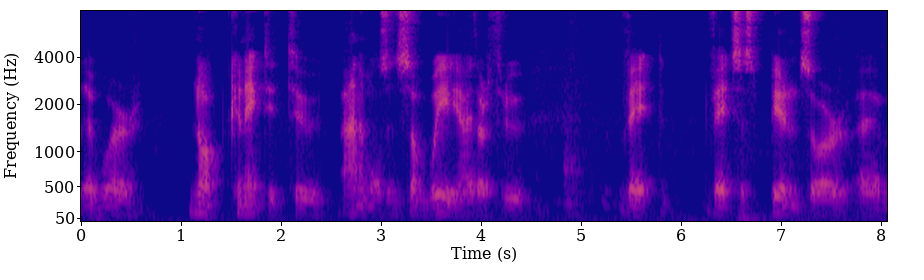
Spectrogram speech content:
that were not connected to animals in some way, either through vet vets as parents or um,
